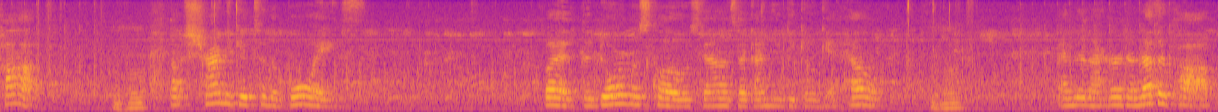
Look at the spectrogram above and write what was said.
pop. Mm-hmm. I was trying to get to the boys. But the door was closed and I was like, I need to go get help. Mm-hmm. And then I heard another pop.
